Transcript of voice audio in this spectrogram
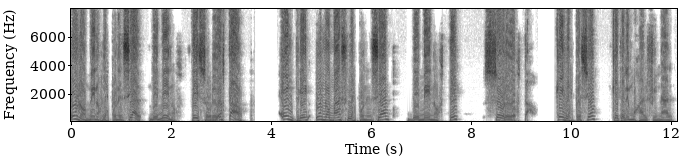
1 menos la exponencial de menos T sobre 2 tau, entre 1 más la exponencial de menos T sobre 2 tau, que es la expresión que tenemos al final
